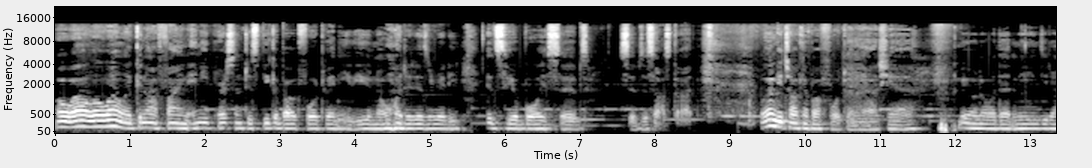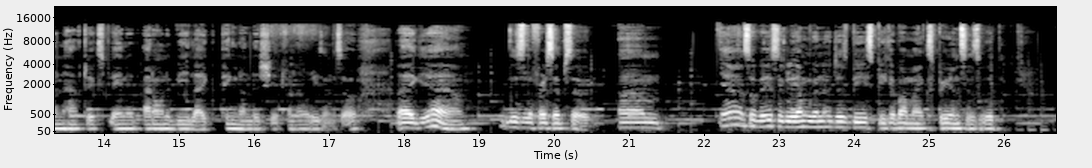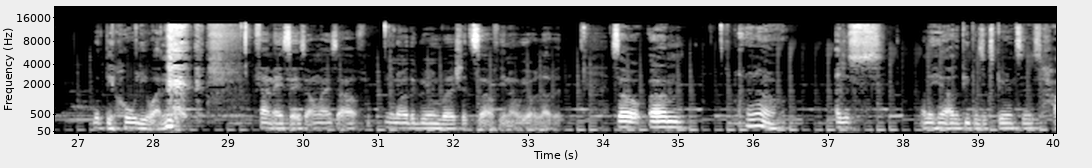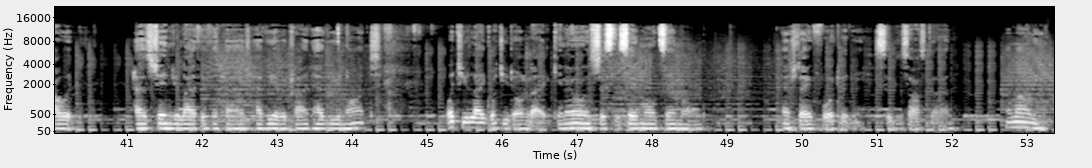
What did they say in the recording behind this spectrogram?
Oh well, oh well, I could not find any person to speak about 420. You know what it is already. It's your boy Sibs. Sibs the Sauce God. We're gonna be talking about 420 out here. We don't know what that means. You don't have to explain it. I don't want to be like pinged on this shit for no reason. So, like, yeah, this is the first episode. Um, yeah. So basically, I'm gonna just be speaking about my experiences with with the Holy One. if I may say so myself. You know, the green bush itself, you know, we all love it. So, um, I don't know. I just want to hear other people's experiences, how it has changed your life, if it has. Have you ever tried? Have you not? What you like, what you don't like. You know, it's just the same old, same old. Hashtag 420. Super Sauce God. I'm out.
